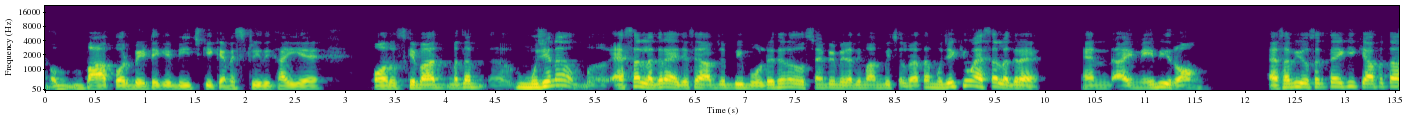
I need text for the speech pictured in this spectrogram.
बाप और बेटे के बीच की केमिस्ट्री दिखाई है और उसके बाद मतलब मुझे ना ऐसा लग रहा है जैसे आप जब भी बोल रहे थे ना उस टाइम पे मेरा दिमाग भी चल रहा था मुझे क्यों ऐसा लग रहा है? And I may be wrong ऐसा भी हो सकता है कि क्या पता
